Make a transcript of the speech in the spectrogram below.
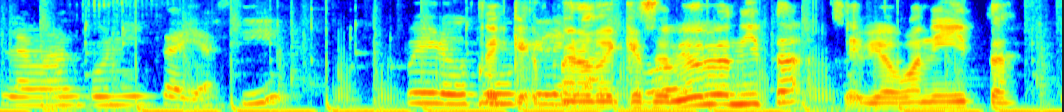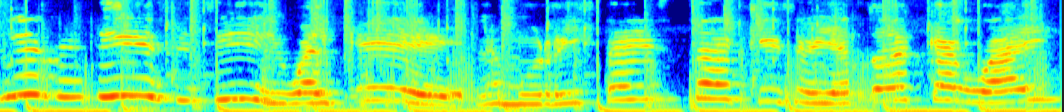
la más bonita y así. Pero, como que, pero de que se vio bonita, se vio bonita. Sí, sí, sí, sí, sí, igual que la morrita esta que se veía toda kawaii.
